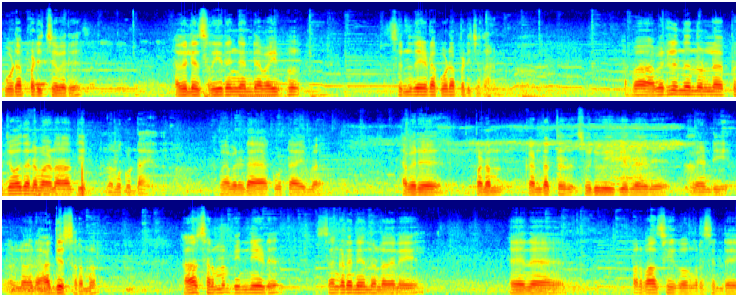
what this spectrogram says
കൂടെ പഠിച്ചവർ അതിൽ ശ്രീരംഗന്റെ വൈഫ് സുനിതയുടെ കൂടെ പഠിച്ചതാണ്. അപ്പോൾ അവരിൽ നിന്നുള്ള പ്രചോദനമാണ് ആദ്യം നമുക്കുണ്ടായത്. അപ്പോൾ അവരുടെ ആ കൂട്ടായ്മ അവർ പണം കണ്ടെത്ത് സ്വരൂപിക്കുന്നതിന് വേണ്ടി ഉള്ള ഒരു ആദ്യ ശ്രമം. ആ ശ്രമം പിന്നീട് സംഘടന എന്നുള്ള നിലയിൽ പിന്നെ പ്രവാസി കോൺഗ്രസിന്റെ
